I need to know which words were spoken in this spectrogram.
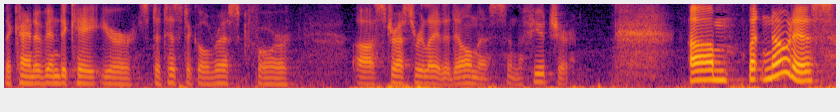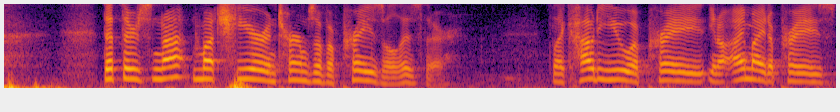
that kind of indicate your statistical risk for uh, stress related illness in the future. Um, but notice that there's not much here in terms of appraisal, is there? Like, how do you appraise? You know, I might appraise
